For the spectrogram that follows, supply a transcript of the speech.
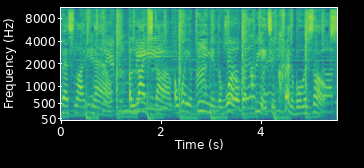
Best Life Now, a lifestyle, a way of being in the world that creates incredible results.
